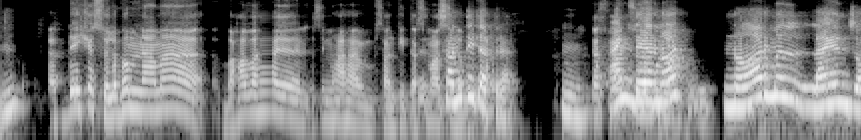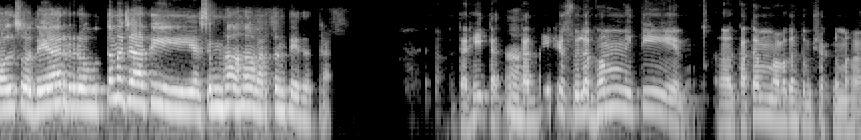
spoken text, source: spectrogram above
तद्देश सुलभं नाम बहवः सिंहाः सन्ति तस्मात् Santi Tatra. Mm. And they are not normal lions also. They are Uttamajati Simhaha Vartante Tatra. तर्हि तत् तद्देश सुलभम् इति कथम् अवगन्तुं शक्नुमः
